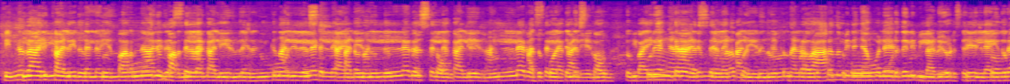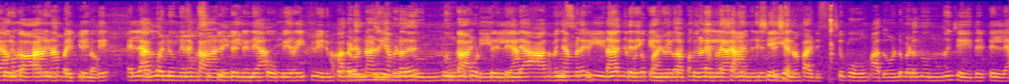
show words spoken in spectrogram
പിന്നെ ഈ കളി ഉണ്ടല്ലോ. പറഞ്ഞാലും പറഞ്ഞില്ല കളിയായിരുന്നു എനിക്ക് നല്ല രസമല്ല കളി നല്ല രസമല്ല കളിയായിരുന്നു നല്ല അതുപോലെ തന്നെ സ്കൗട്ടും ഭയങ്കര ഞങ്ങളെ പെണ്ണുങ്ങൾക്ക് നല്ല റാഷൊന്നും പിന്നെ ഞാൻ കൂടുതൽ വീഡിയോ എടുത്തിട്ടില്ല. ഇതൊക്കെ ഒരുപാട് കാണാൻ പറ്റുന്നുണ്ട് എല്ലാ കൊല്ലം ഇങ്ങനെ കാണലില്ല. കോപ്പിറൈറ്റ് വരും. അതുകൊണ്ടാണ് നമ്മൾ ഒന്നും കാട്ടിയിട്ടില്ല. അപ്പൊ നമ്മളെ വീഡിയോ അത്രയൊക്കെ അപ്പൊ നിങ്ങളെല്ലാവരും ചെയ്യണം. പഠിച്ചു പോകും അതുകൊണ്ട് ഇവിടെ ഒന്നും ചെയ്തിട്ടില്ല.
